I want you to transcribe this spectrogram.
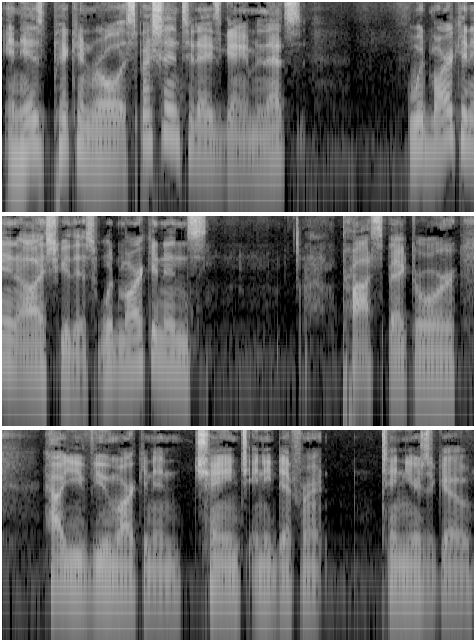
in his pick and roll, especially in today's game. And that's would Markkanen I'll ask you this. Would Markkanen's prospect or how you view Markkanen change any different ten years ago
